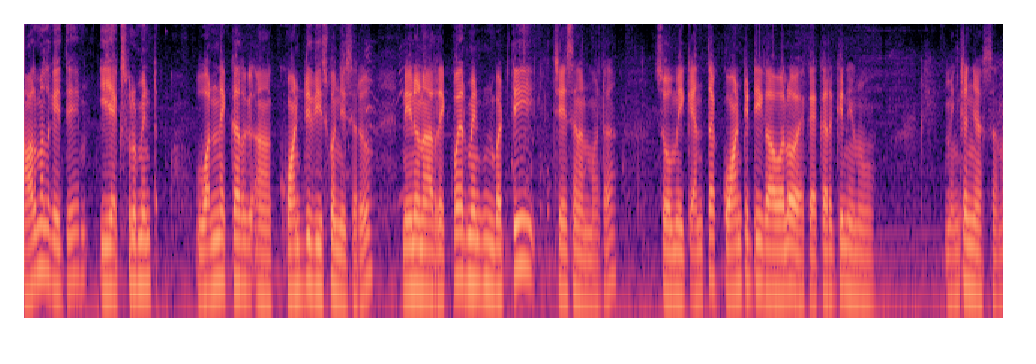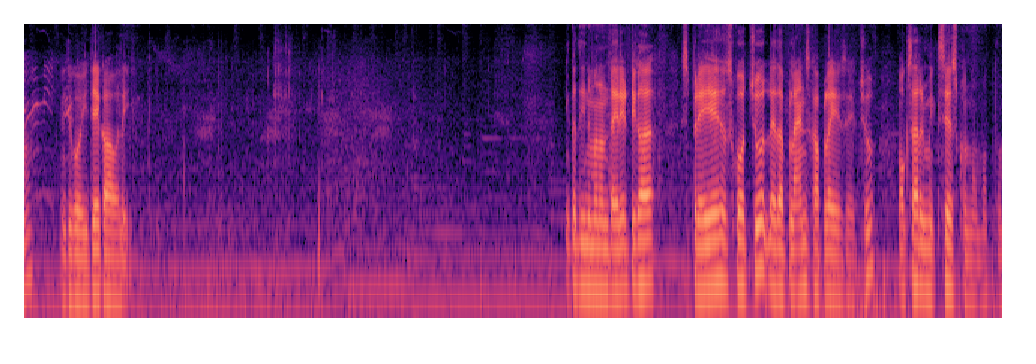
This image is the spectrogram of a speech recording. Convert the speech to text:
నార్మల్గా అయితే ఈ ఎక్స్పెరిమెంట్ వన్ ఎక్కర్ క్వాంటిటీ తీసుకొని చేశారు. నేను నా రిక్వైర్మెంట్ని బట్టి చేశాను అనమాట సో మీకు ఎంత క్వాంటిటీ కావాలో ఒక ఎకర్కి నేను మెన్షన్ చేస్తాను. ఇదిగో ఇదే కావాలి. ఇంకా దీన్ని మనం డైరెక్ట్గా స్ప్రే చేసుకోవచ్చు లేదా ప్లాంట్స్కి అప్లై చేసేయచ్చు. ఒకసారి మిక్స్ చేసుకుందాం మొత్తం.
